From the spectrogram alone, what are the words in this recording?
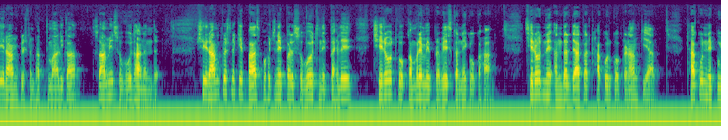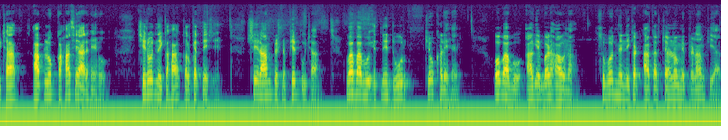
श्री रामकृष्ण भक्त मालिका स्वामी सुबोधानंद। श्री रामकृष्ण के पास पहुँचने पर सुबोध ने पहले छिरोद को कमरे में प्रवेश करने को कहा। छिरोद ने अंदर जाकर ठाकुर को प्रणाम किया। ठाकुर ने पूछा, आप लोग कहाँ से आ रहे हो? छिरोद ने कहा, कलकत्ते से। श्री रामकृष्ण फिर पूछा, वह बाबू इतनी दूर क्यों खड़े हैं? ओ बाबू, आगे बढ़ आओ ना। सुबोध ने निकट आकर चरणों में प्रणाम किया।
